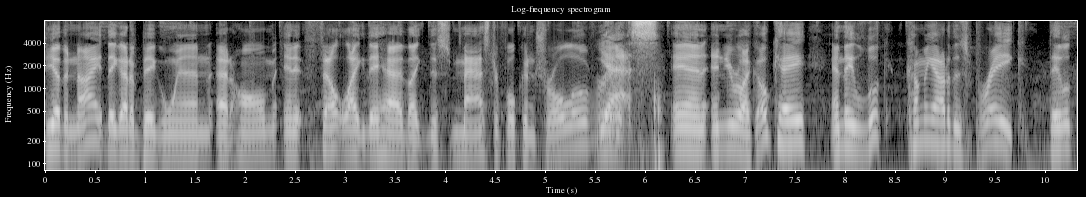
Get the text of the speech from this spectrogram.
the other night they got a big win at home, and it felt like they had like this masterful control over it yes. and and you were like, okay. And they look coming out of this break, they look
